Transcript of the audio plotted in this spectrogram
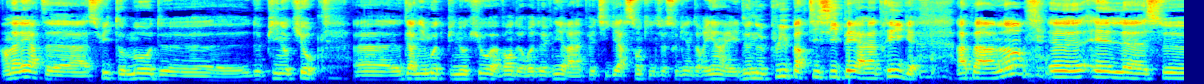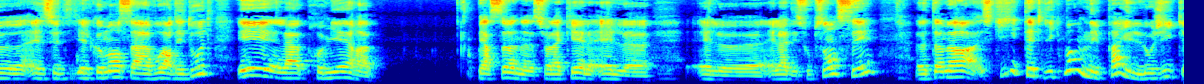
en alerte euh, suite au mot de, de Pinocchio, euh, au dernier mot de Pinocchio avant de redevenir un petit garçon qui ne se souvient de rien et de ne plus participer à l'intrigue apparemment, euh, elle, se, elle, se, elle commence à avoir des doutes et la première personne sur laquelle elle, elle, elle a des soupçons, c'est Tamara, ce qui techniquement n'est pas illogique.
